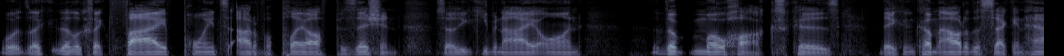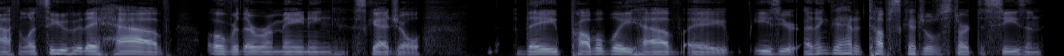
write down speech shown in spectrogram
what like that looks like five points out of a playoff position. So you keep an eye on the Mohawks because they can come out of the second half, and let's see who they have over their remaining schedule they probably have a easier. I think they had a tough schedule to start the season.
